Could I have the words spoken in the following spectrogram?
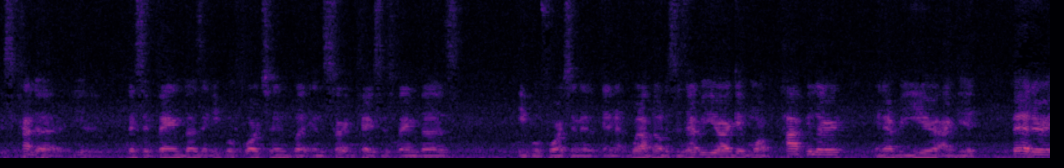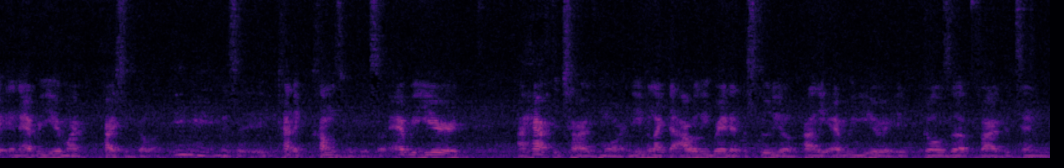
it's kind of you know, they say fame doesn't equal fortune, but in certain cases fame does equal fortune, and, and what I've noticed is every year I get more popular, and every year I get better, and every year my prices go up. Mm-hmm. And so it kind of comes with it. So every year I have to charge more. And even like the hourly rate at the studio, probably every year it goes up five to ten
